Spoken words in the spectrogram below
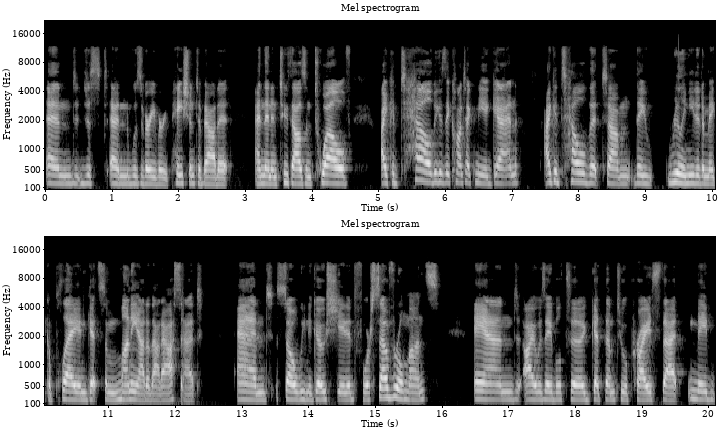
and just and was very very patient about it. And then in 2012, I could tell because they contacted me again. I could tell that um, they really needed to make a play and get some money out of that asset. And so we negotiated for several months and I was able to get them to a price that made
